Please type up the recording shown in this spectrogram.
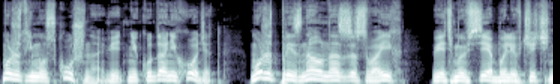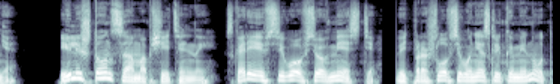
Может, ему скучно, ведь никуда не ходит. Может, признал нас за своих, ведь мы все были в Чечне. Или что он сам общительный. Скорее всего, все вместе, ведь прошло всего несколько минут,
